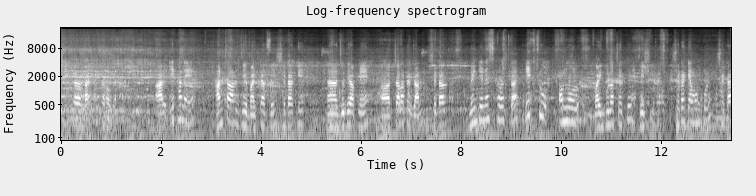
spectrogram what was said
সেই প্যারাটা খেতে হবে না। আর এখানে হান্টার যে বাইকটা আছে, সেটাকে যদি আপনি চালাতে যান, সেটার মেনটেনেন্স খরচটা একটু অন্য বাইকগুলোর চাইতে বেশি। সেটা কেমন করে? সেটা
